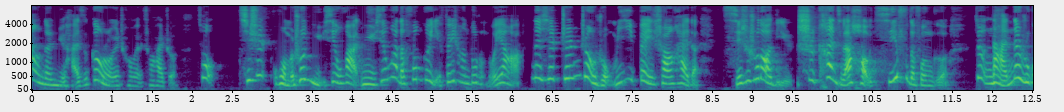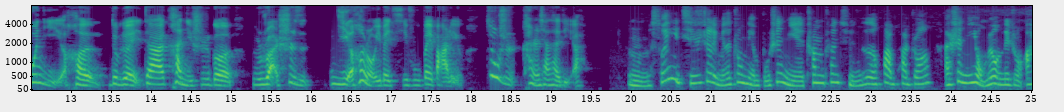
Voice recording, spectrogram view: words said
样的女孩子更容易成为受害者。就其实我们说女性化，女性化的风格也非常多种多样啊。那些真正容易被伤害的，其实说到底是看起来好欺负的风格。就男的，如果你很对不对，大家看你是个软柿子，也很容易被欺负、被霸凌，就是看人下菜碟啊。嗯，所以其实这里面的重点不是你穿不穿裙子、化不化妆，而是你有没有那种啊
